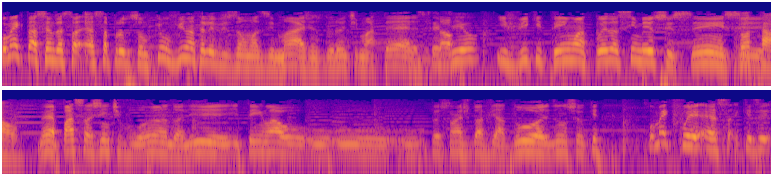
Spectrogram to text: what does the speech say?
como é que está sendo essa, essa produção? Porque eu vi na televisão umas imagens durante matérias Você e tal. viu? E vi que tem uma coisa assim meio circense. Total. Né? Passa gente voando ali e tem lá o, o, o, o personagem do aviador e não sei o quê. Como é que foi essa? Quer dizer,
